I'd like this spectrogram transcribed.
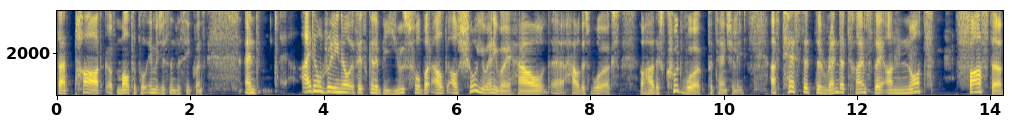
that part of multiple images in the sequence. And I don't really know if it's going to be useful, but I'll, I'll show you anyway how uh, how this works or how this could work potentially. I've tested the render times. They are not faster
